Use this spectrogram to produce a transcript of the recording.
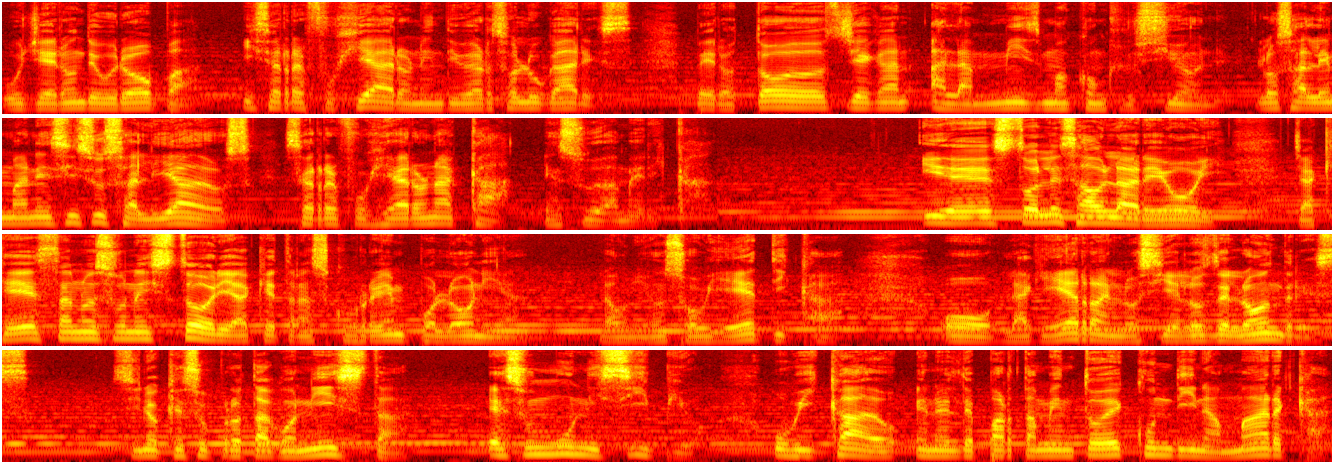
huyeron de Europa y se refugiaron en diversos lugares, pero todos llegan a la misma conclusión. Los alemanes y sus aliados se refugiaron acá, en Sudamérica. Y de esto les hablaré hoy, ya que esta no es una historia que transcurre en Polonia, la Unión Soviética o la guerra en los cielos de Londres, sino que su protagonista es un municipio ubicado en el departamento de Cundinamarca,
